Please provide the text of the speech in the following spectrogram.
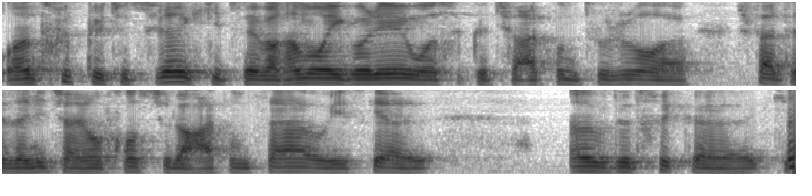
ou un truc que tu te souviens et qui te fait vraiment rigoler ou un truc que tu racontes toujours, je sais pas, à tes amis, tu arrives en France, tu leur racontes ça ou est-ce qu'il y a un ou deux trucs qui,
